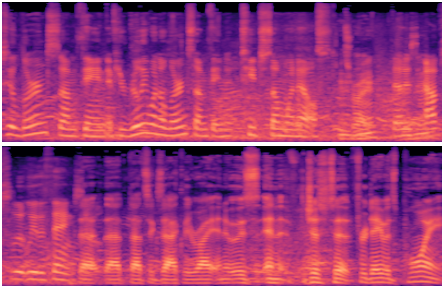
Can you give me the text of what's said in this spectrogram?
to learn something, if you really want to learn something, teach someone else. That's right. That is absolutely the thing. So, That, that that's exactly right, and it was, and just to for David's point,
